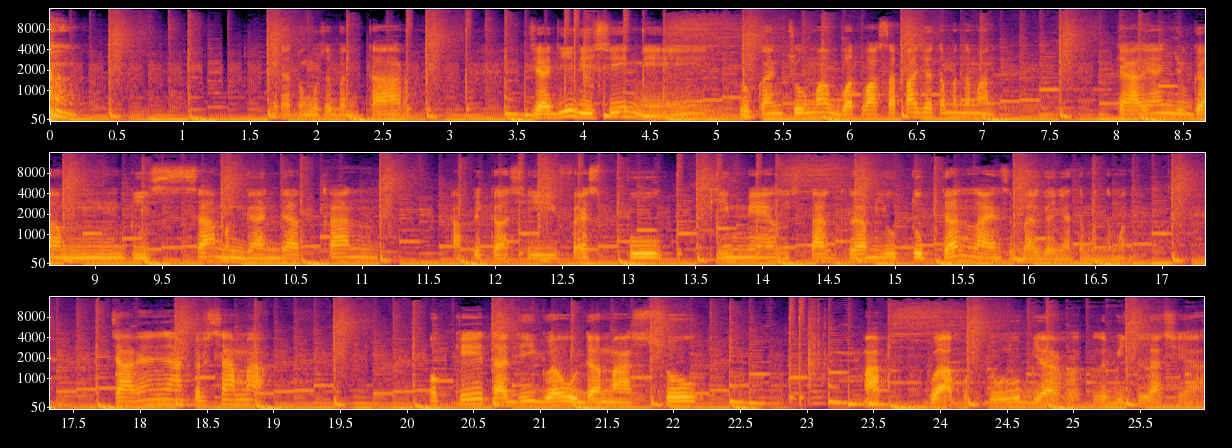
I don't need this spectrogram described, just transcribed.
kita tunggu sebentar jadi di sini bukan cuma buat WhatsApp aja teman-teman kalian juga bisa menggandakan aplikasi Facebook, email, Instagram, YouTube dan lain sebagainya teman-teman. Caranya hampir sama. Oke tadi gua udah masuk. Maaf gua hapus dulu biar lebih jelas ya.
